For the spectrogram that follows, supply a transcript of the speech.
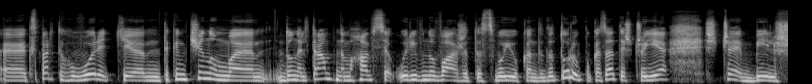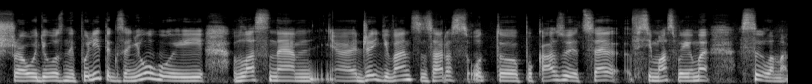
е, експерти говорять е, таким чином, е, Дональд Трамп намагався урівноважити свою кандидатуру, показати, що є ще більш одіозний політик за нього. І власне Джей Ді Венс зараз от показує це всіма своїми силами.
